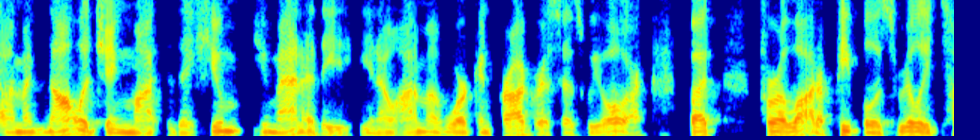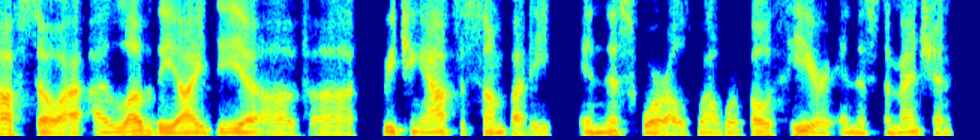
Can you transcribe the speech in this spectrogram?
i'm acknowledging my the hum, humanity you know i'm a work in progress as we all are but for a lot of people it's really tough so i, I love the idea of uh, reaching out to somebody in this world while we're both here in this dimension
